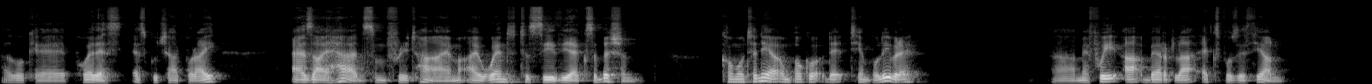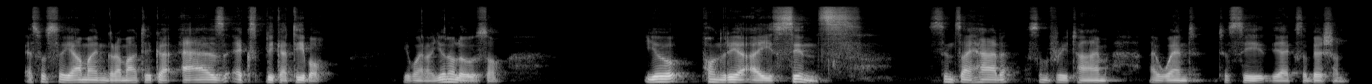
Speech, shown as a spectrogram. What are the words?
algo que puedes escuchar por ahí. As I had some free time, I went to see the exhibition. Como tenía un poco de tiempo libre, uh, me fui a ver la exposición. Eso se llama en gramática as explicativo. Y bueno, yo no lo uso. Yo pondría ahí since. Since I had some free time, I went to see the exhibition.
